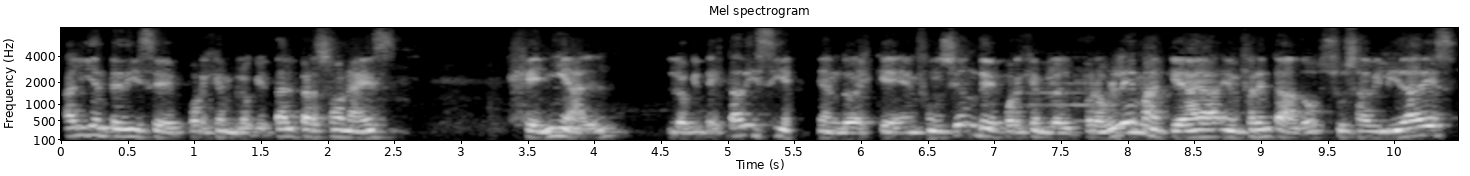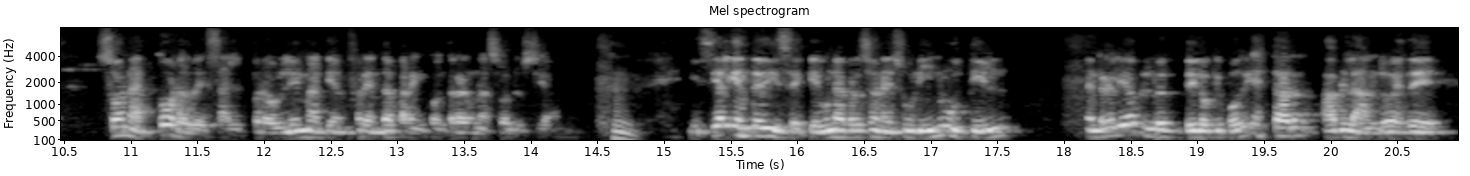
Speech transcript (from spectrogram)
alguien te dice, por ejemplo, que tal persona es genial, lo que te está diciendo es que en función de, por ejemplo, el problema que ha enfrentado, sus habilidades son acordes al problema que enfrenta para encontrar una solución. Y si alguien te dice que una persona es un inútil, en realidad de lo que podría estar hablando es de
